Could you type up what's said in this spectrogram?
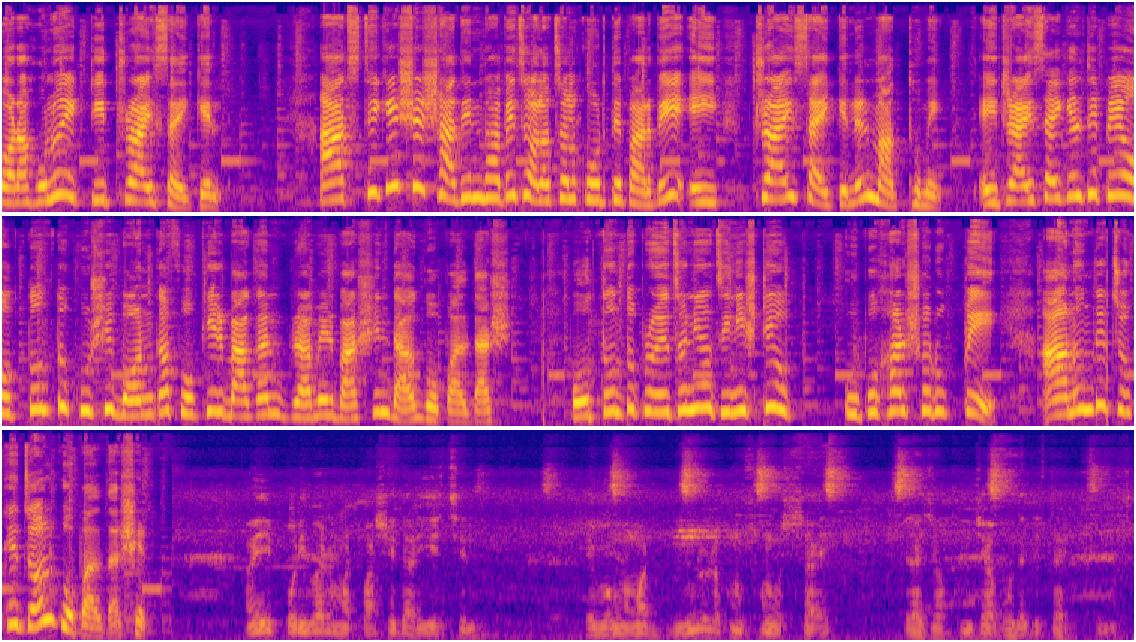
করা হলো একটি ট্রাইসাইকেল আজ থেকে সে স্বাধীনভাবে চলাচল করতে পারবে এই ট্রাইসাইকেলের মাধ্যমে এই ট্রাইসাইকেলটি পেয়ে অত্যন্ত খুশি বনগা ফকির বাগান গ্রামের বাসিন্দা গোপাল দাস অত্যন্ত প্রয়োজনীয় জিনিসটি উপ- উপহার স্বরূপ পেয়ে আনন্দে চোখে জল গোপাল দাসের আমি এই পরিবার আমার পাশে দাঁড়িয়েছেন এবং আমার বিভিন্ন রকম সমস্যায় এরা যখন যা বলেছে তাই শুনেছে।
